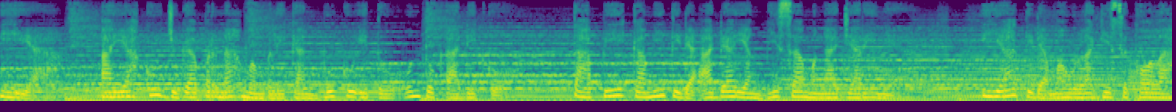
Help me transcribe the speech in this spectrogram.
Iya, ayahku juga pernah membelikan buku itu untuk adikku. Tapi kami tidak ada yang bisa mengajarinya. Ia tidak mau lagi sekolah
